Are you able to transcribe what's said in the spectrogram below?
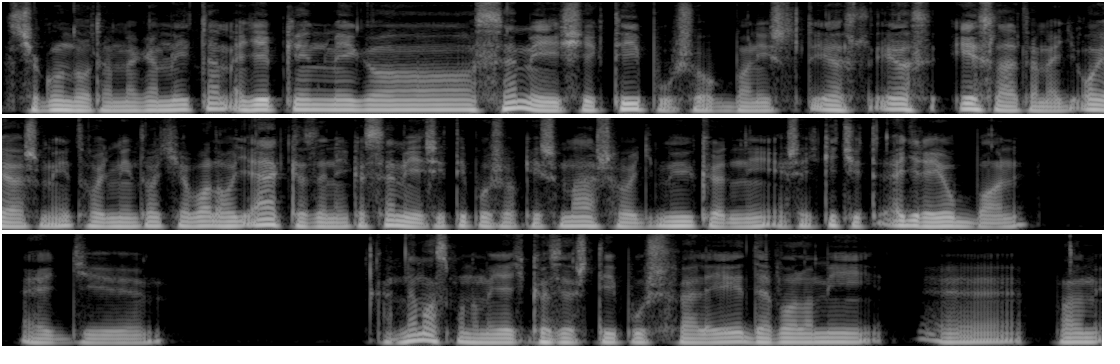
ezt csak gondoltam megemlítem. Egyébként még a személyiség típusokban is ész, ész, észleltem egy olyasmit, hogy mint hogyha valahogy elkezdenék a személyiség típusok is máshogy működni, és egy kicsit egyre jobban egy, hát nem azt mondom, hogy egy közös típus felé, de valami, valami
